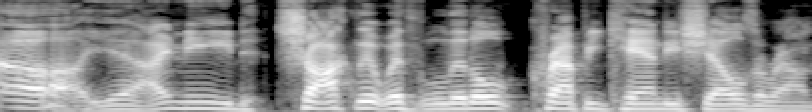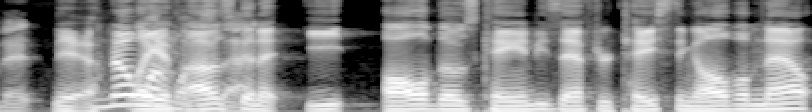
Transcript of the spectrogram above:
oh yeah, I need chocolate with little crappy candy shells around it. Yeah. no like one if I was that. gonna eat all of those candies after tasting all of them now,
